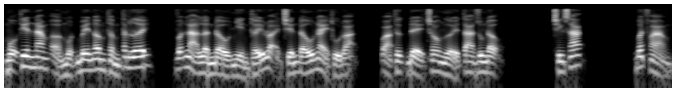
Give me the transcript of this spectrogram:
Mộ thiên nam ở một bên âm thầm tắt lưỡi, vẫn là lần đầu nhìn thấy loại chiến đấu này thủ đoạn, quả thực để cho người ta rung động. Chính xác. Bất phàm.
